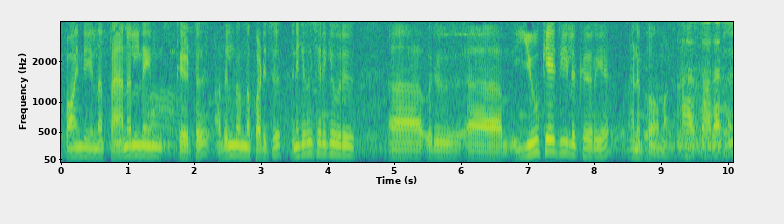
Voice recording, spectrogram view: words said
അപ്പോയിന്റ് ചെയ്യുന്ന പാനലിനെയും കേട്ട് അതിൽ നിന്ന് പഠിച്ച് എനിക്കിത് ശരിക്കും ഒരു ഒരു യു കെ ജിയിൽ കയറിയ അനുഭവമാണ്. സാധാ ഈ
